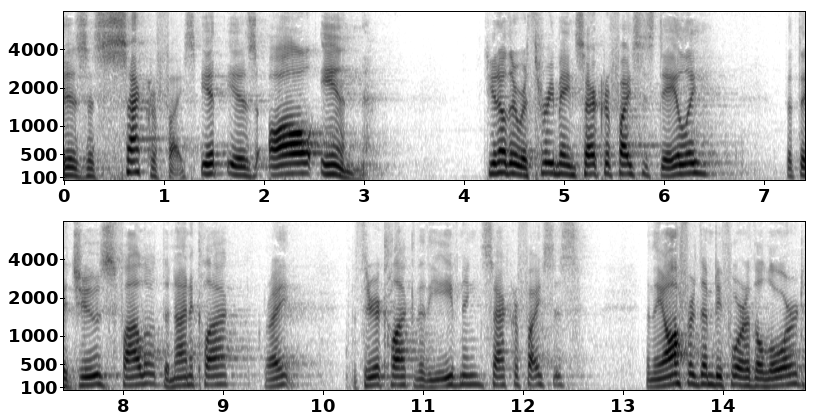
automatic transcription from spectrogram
is a sacrifice. It is all in. Do you know there were three main sacrifices daily that the Jews followed? The nine o'clock, right? The three o'clock and the evening sacrifices. And they offered them before the Lord.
